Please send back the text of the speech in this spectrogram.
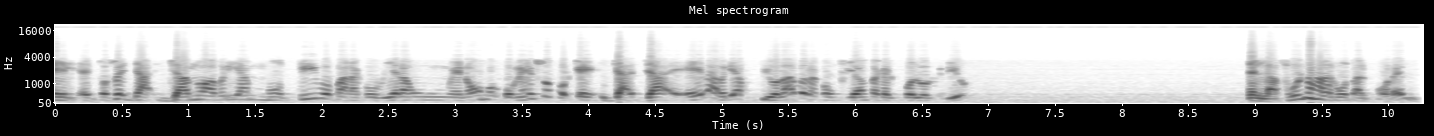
entonces ya, ya no habría motivo para que hubiera un enojo con eso, porque ya, ya él habría violado la confianza que el pueblo le dio en las urnas al votar por él.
